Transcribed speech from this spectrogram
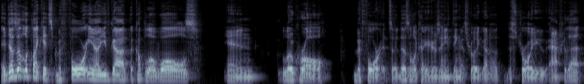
It doesn't look like it's before. You know, you've got a couple of walls and low crawl before it, so it doesn't look like there's anything that's really going to destroy you after that.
